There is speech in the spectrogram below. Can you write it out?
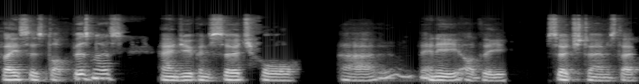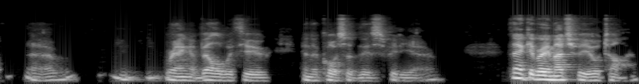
faces.business and you can search for uh, any of the search terms that uh, rang a bell with you in the course of this video. Thank you very much for your time.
